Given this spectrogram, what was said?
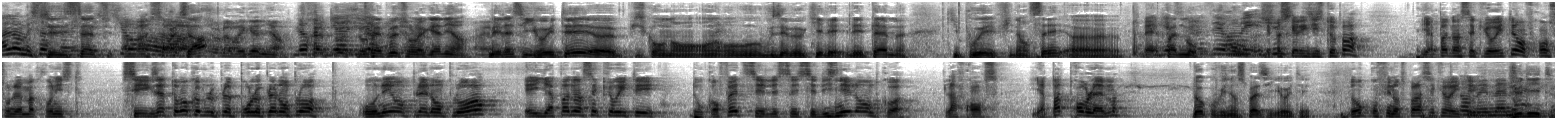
Ah non, mais ça, C'est- ça- question. Ah bah ça, euh, ça- Sur le régalien. Le Très peu régalien. sur- Très peu sur le gagnant. Mais la sécurité, euh, puisqu'on en- on- on- vous évoquiez les, les thèmes qui pouvaient financer, euh, Mais- pas de mots. Non, mais Mais juste- parce qu'elle n'existe pas. Il n'y a pas d'insécurité en France, on est macroniste. C'est exactement comme le, pour le plein emploi. On est en plein emploi et il n'y a pas d'insécurité. Donc en fait, c'est c'est- c'est Disneyland, quoi, la France. Il n'y a pas de problème. Donc on finance pas la sécurité. Donc on finance pas la sécurité. Non, mais même- Judith.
